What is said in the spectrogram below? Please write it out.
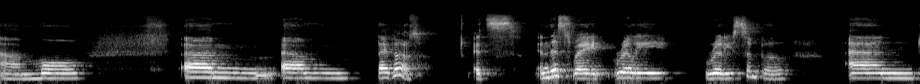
um, more um, um, diverse. It's in this way really, really simple. And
